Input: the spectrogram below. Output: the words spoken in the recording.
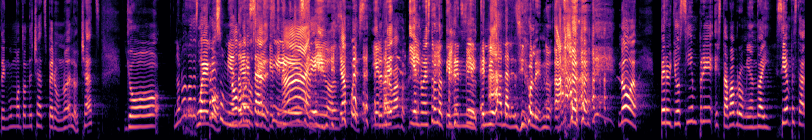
tengo un montón de chats, pero uno de los chats, yo no nos vas a estar presumiendo que, sí, ah, amigos. Ya pues, y el, trabajo. y el nuestro lo tiene en mute. En mute, ándale. Híjole, no. no, pero yo siempre estaba bromeando ahí. Siempre estaba,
